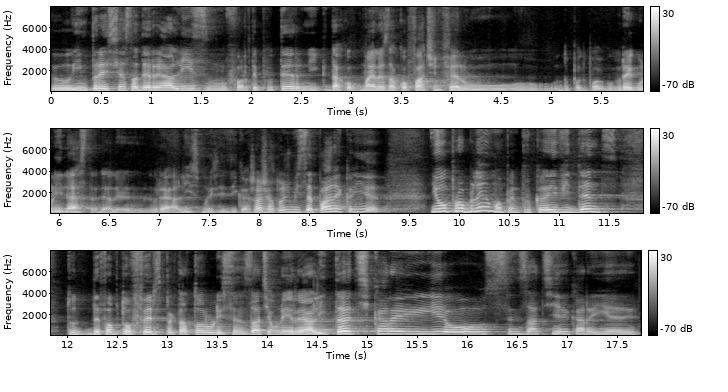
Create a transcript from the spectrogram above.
uh, impresia asta de realism foarte puternic, dacă, mai ales dacă o faci în felul, după, după regulile astea de ale realismului, să zic așa, și atunci mi se pare că e, e o problemă, pentru că, evident, tu de fapt oferi spectatorului senzația unei realități care e o senzație care e,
